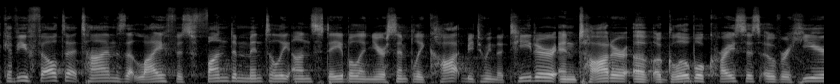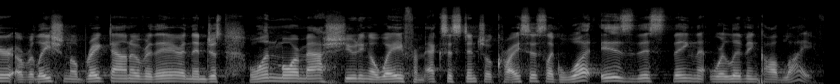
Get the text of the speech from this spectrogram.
Like, have you felt at times that life is fundamentally unstable and you're simply caught between the teeter and totter of a global crisis over here, a relational breakdown over there, and then just one more mass shooting away from existential crisis? Like, what is this thing that we're living called life?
